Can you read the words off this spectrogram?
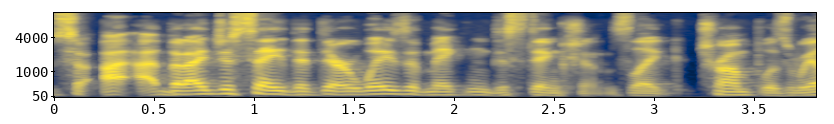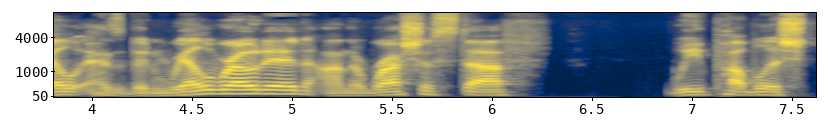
So, I, I but I just say that there are ways of making distinctions. Like Trump was real has been railroaded on the Russia stuff we published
